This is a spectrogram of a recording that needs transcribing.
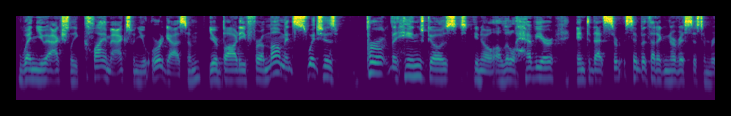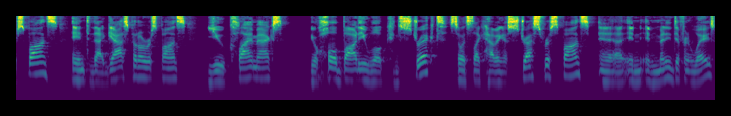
when you actually climax, when you orgasm, your body for a moment switches, the hinge goes, you know, a little heavier into that sympathetic nervous system response, into that gas pedal response. You climax, your whole body will constrict. So it's like having a stress response uh, in, in many different ways.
